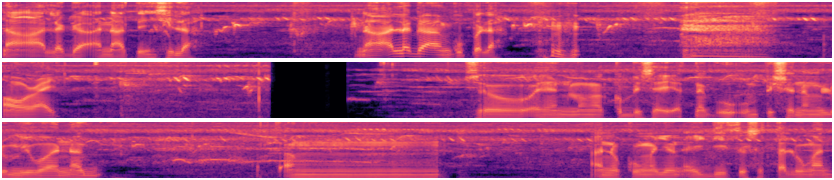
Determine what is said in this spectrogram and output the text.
naaalagaan natin sila. Naaalagaan ko pala. Alright so ayan mga kabisay at nag-uumpisa ng lumiwanag. At ang ano ko ngayon ay dito sa talungan.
